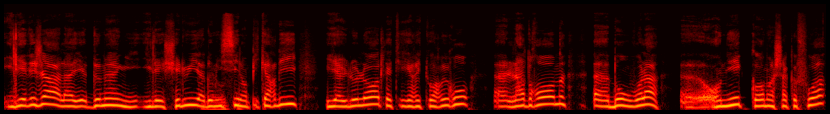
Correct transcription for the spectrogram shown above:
il y est déjà. Là, demain, il est chez lui à domicile en Picardie. Il y a eu le Lot, les territoires ruraux, euh, la Drôme. Euh, bon, voilà, on y est comme à chaque fois.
